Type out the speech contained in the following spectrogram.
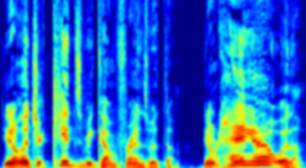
You don't let your kids become friends with them. You don't hang out with them.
